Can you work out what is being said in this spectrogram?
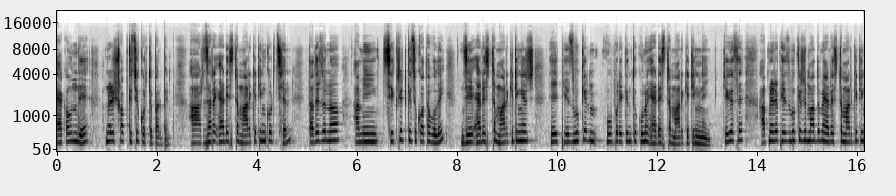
অ্যাকাউন্ট দিয়ে আপনারা সব কিছু করতে পারবেন। আর যারা অ্যাডেসটা মার্কেটিং করছেন, তাদের জন্য আমি সিক্রেট কিছু কথা বলি, যে অ্যাডেসটা মার্কেটিংয়ের এই ফেসবুকের উপরে কিন্তু কোনো অ্যাডেসটা মার্কেটিং নেই, ঠিক আছে? আপনারা ফেসবুকের মাধ্যমে অ্যাডেসটা মার্কেটিং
